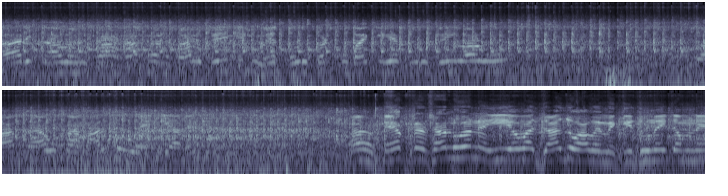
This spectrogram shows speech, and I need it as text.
આ રીતના હવે હું કામ નાખવાનું ચાલુ કરી દીધું. હે થોડું કટકું બાકી છે પૂરું કરી વાળું તો આપણે આવું કામ હાલતું હોય અત્યારે. હા ટ્રેક્ટર ચાલુ હોય ને એ અવાજ જાજો આવે, મેં કીધું નહીં તમને.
